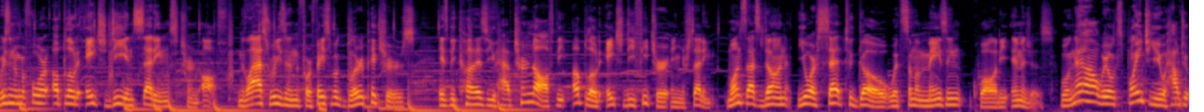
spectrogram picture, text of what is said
Reason number four, upload HD in settings turned off. And the last reason for Facebook blurry pictures is because you have turned off the upload HD feature in your settings. Once that's done, you are set to go with some amazing quality images. Well now we'll explain to you how to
